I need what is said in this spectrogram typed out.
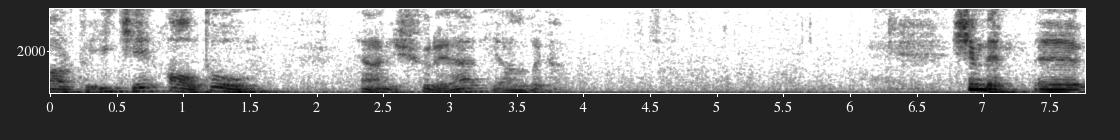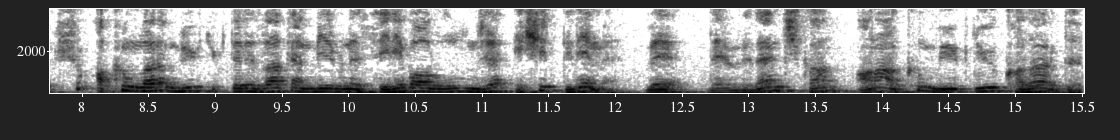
artı 2 6 ohm. Yani şuraya yazdık. Şimdi e, şu akımların büyüklükleri zaten birbirine seri bağlı olunca eşitti değil mi? Ve devreden çıkan ana akım büyüklüğü kadardı.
